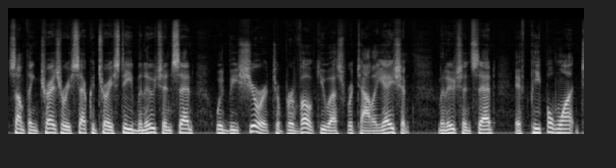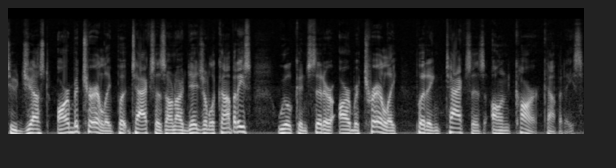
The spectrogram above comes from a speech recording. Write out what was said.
something Treasury Secretary Steve Mnuchin said would be sure to provoke U.S. retaliation. Mnuchin said, if people want to just arbitrarily put taxes on our digital companies, we'll consider arbitrarily putting taxes on car companies.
